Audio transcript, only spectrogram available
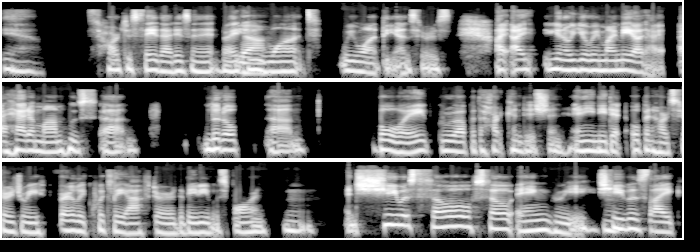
Yeah. It's hard to say that, isn't it? Right? Yeah. We want we want the answers. I, I you know, you remind me. I, I had a mom whose uh, little um, boy grew up with a heart condition, and he needed open heart surgery fairly quickly after the baby was born. Mm. And she was so so angry. Mm. She was like,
